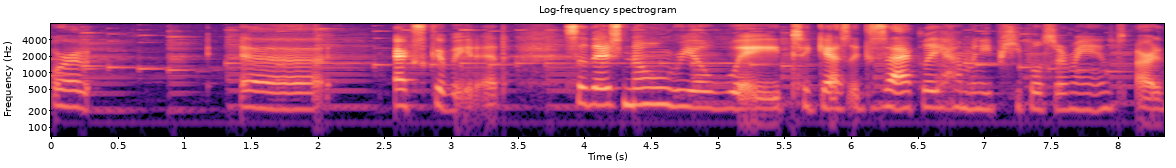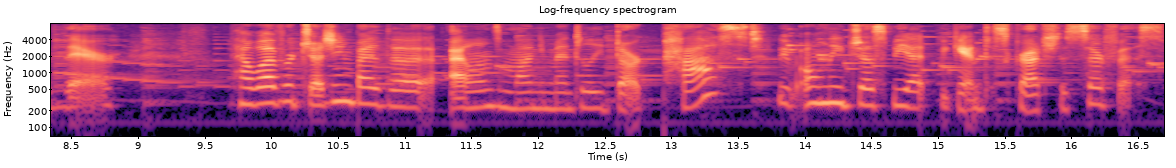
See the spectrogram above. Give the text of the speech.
or uh, excavated, so there's no real way to guess exactly how many people's remains are there. However, judging by the island's monumentally dark past, we've only just yet begun to scratch the surface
